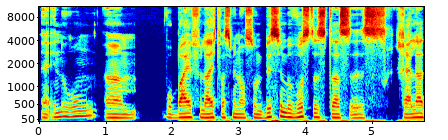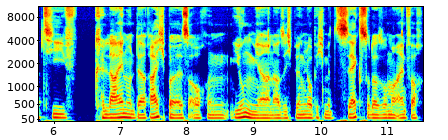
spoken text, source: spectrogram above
Erinnerungen. Ähm, wobei vielleicht, was mir noch so ein bisschen bewusst ist, dass es relativ klein und erreichbar ist, auch in jungen Jahren. Also ich bin, glaube ich, mit sechs oder so mal einfach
